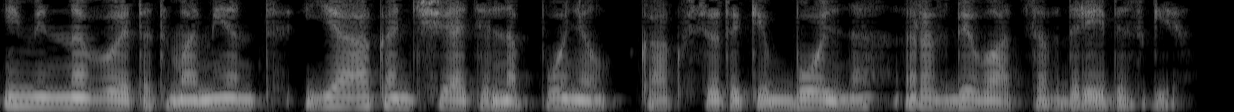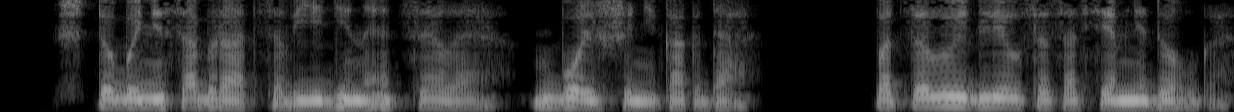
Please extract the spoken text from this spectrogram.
именно в этот момент я окончательно понял, как все-таки больно разбиваться в дребезги чтобы не собраться в единое целое больше никогда. Поцелуй длился совсем недолго.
